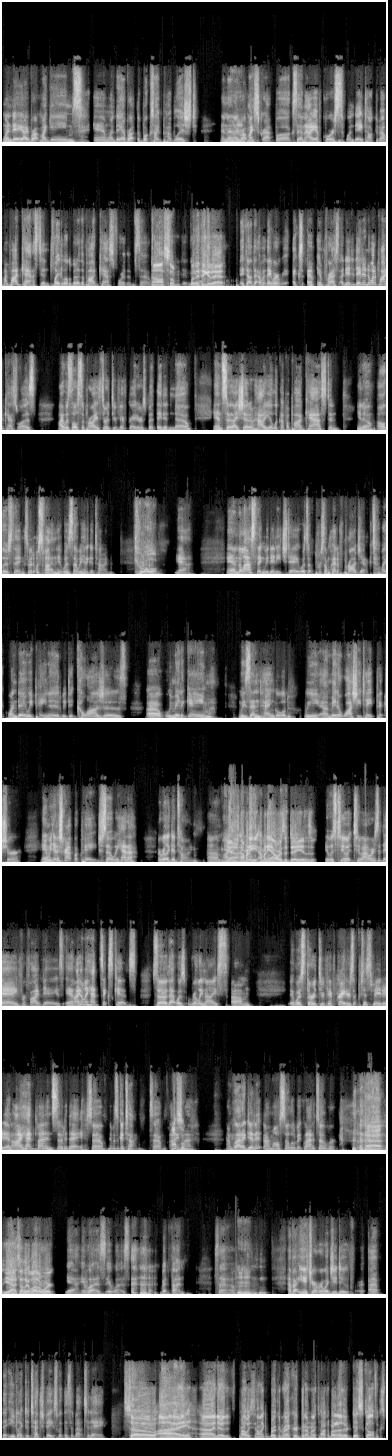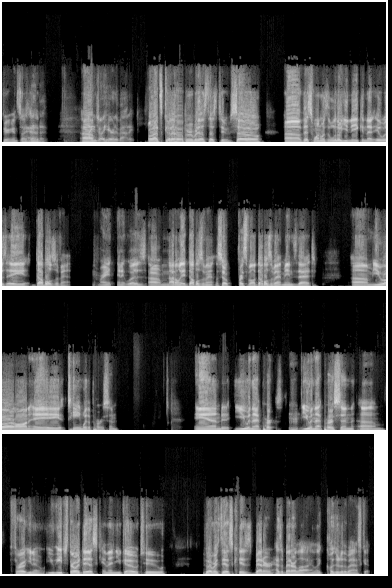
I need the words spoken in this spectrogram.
one day I brought my games, and one day I brought the books I'd published. And then I Mhm. brought my scrapbooks, and I, of course, one day talked about my podcast and played a little bit of the podcast for them. So awesome. What do Yeah. they think of that? they thought that they were ex- um, impressed. I did. They didn't know what a podcast was. I was a little surprised, third through fifth graders, but they didn't know. And so I showed them how you look up a podcast and you know all those things. But it was fun. It was. Uh, we had a good time. Cool. Yeah. And the last thing we did each day was a, for some kind of project. Like one day we painted, we did collages, uh, we made a game, we Zentangled, we uh, made a washi tape picture, and we did a scrapbook page. So we had a, a really good time. Um, Yeah. How many how many hours a day is it? It was two two hours a day for five days, and I only had six kids, so that was really nice. Um, it was third through fifth graders that participated, and I had fun, and so did they. So it was a good time. So Awesome. I'm uh, I'm glad I did it. I'm also a little bit glad it's over. Uh, yeah, it sounds like a lot of work. Yeah, it was. It was, but fun. So, Mhm. how about you, Trevor? What'd you do for, uh, that you'd like to touch base with us about today? So I uh, I know that probably sound like a broken record, but I'm going to talk about another disc golf experience I had. I Um, enjoy hearing about it. Well, that's good. I hope everybody else does too. So, uh, this one was a little unique in that it was a doubles event, right? And it was um, not only a doubles event. So, first of all, a doubles event means that um, you are on a team with a person, and you and that person, you and that person um, throw. You know, you each throw a disc, and then you go to whoever's disc is better, has a better lie, like closer to the basket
